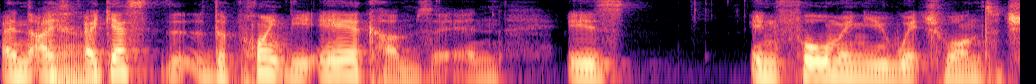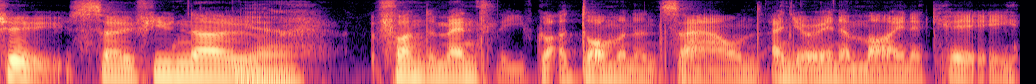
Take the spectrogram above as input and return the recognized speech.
and I, Yeah. I guess the, the point the ear comes in is informing you which one to choose. So if you know Yeah. Fundamentally you've got a dominant sound and you're in a minor key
